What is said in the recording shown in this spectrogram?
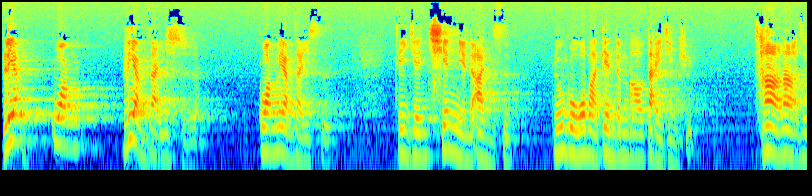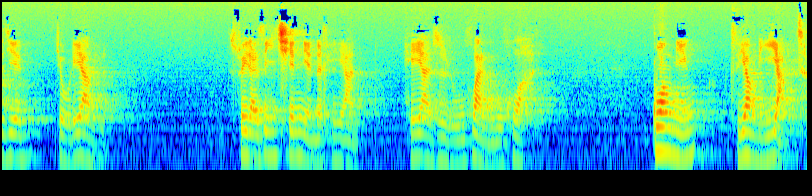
亮光亮在一时，光亮在一时。这一间千年的暗室，如果我把电灯泡带进去，刹那之间就亮了。虽然是一千年的黑暗，黑暗是如幻如化的。光明，只要你养成，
